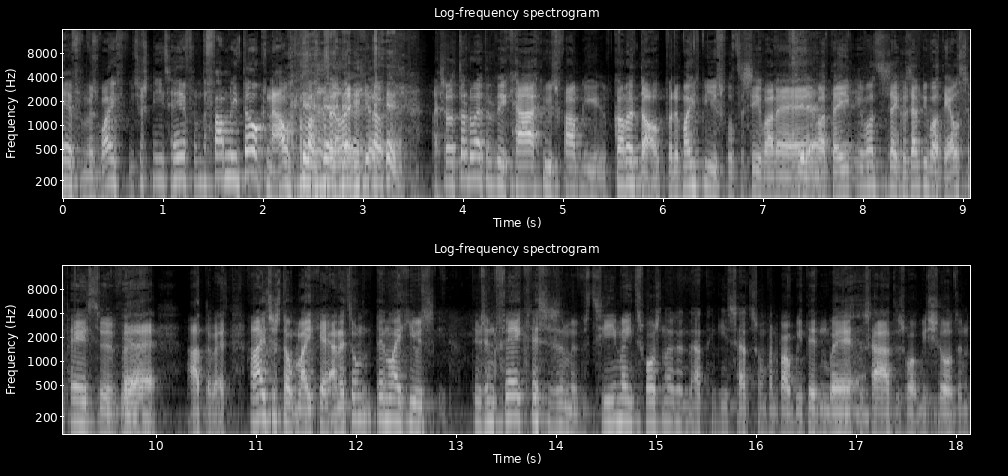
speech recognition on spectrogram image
hear from his wife. We just need to hear from the family dog now. you know, so I don't know whether the car whose family have got a dog, but it might be useful to see what, uh, yeah. what they he wants to say because everybody else appears to have yeah. uh, had the bit. And I just don't like it. And I don't didn't like he was. There was unfair criticism of his teammates, wasn't it? And I think he said something about we didn't work yeah. as hard as what we should. And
